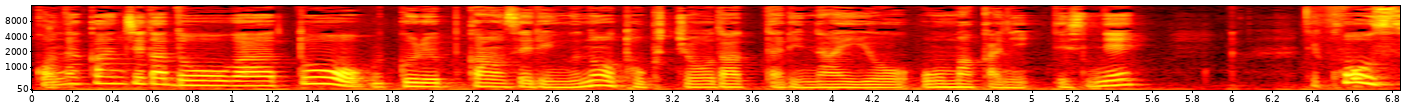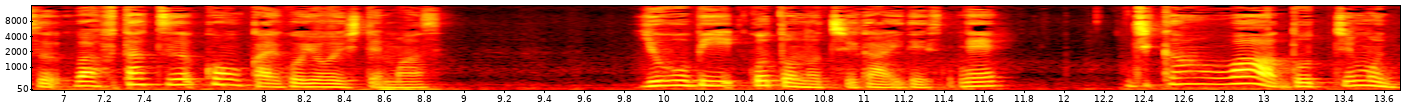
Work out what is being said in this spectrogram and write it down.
こんな感じが動画とグループカウンセリングの特徴だったり内容大まかにですね。でコースは2つ今回ご用意してます。曜日ごとの違いですね。時間はどっちも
